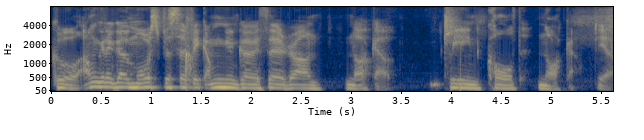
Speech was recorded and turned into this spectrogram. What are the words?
Cool. I'm gonna go more specific. I'm gonna go third round knockout. Clean, cold knockout. Yeah.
